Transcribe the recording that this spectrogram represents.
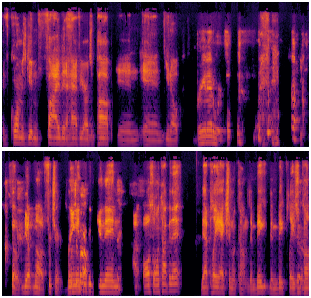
if Corum is getting five and a half yards of pop and and you know bring in Edwards. so yeah, no, for sure. Bring in and then uh, also on top of that, that play action will come. Then big then big plays yeah. will come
